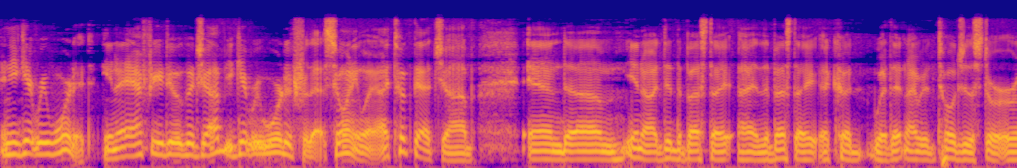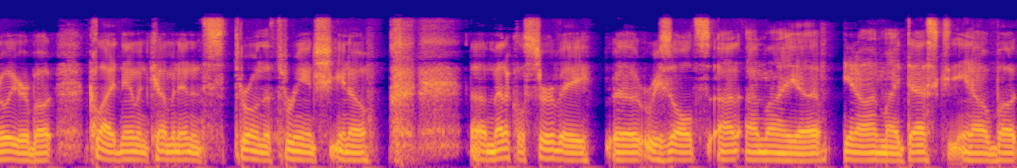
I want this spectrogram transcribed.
and you get rewarded. You know, after you do a good job, you get rewarded for that. So anyway, I took that job, and um, you know I did the best I, I the best I, I could with it. And I told you the story earlier about Clyde Newman coming in and throwing the three inch you know. Uh, medical survey uh, results on, on my uh, you know on my desk you know about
